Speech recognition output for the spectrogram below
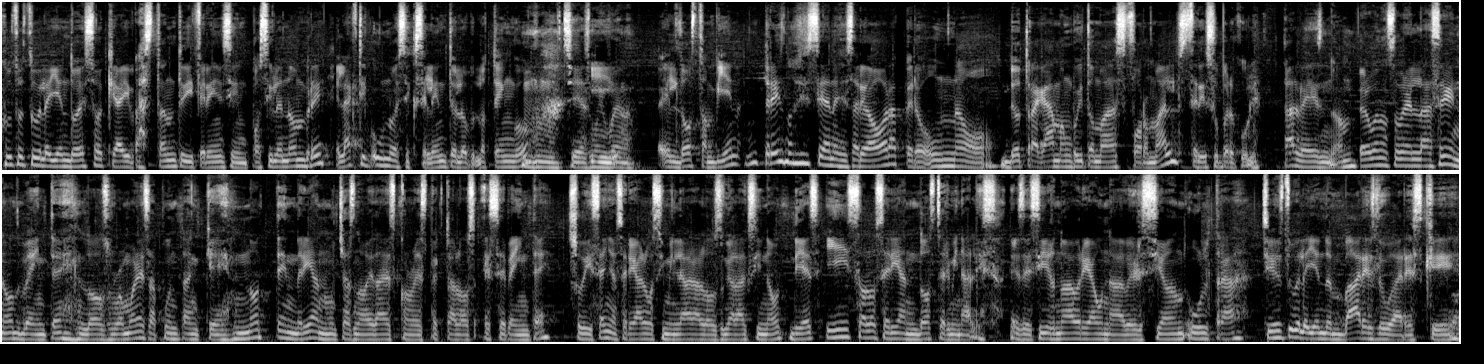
justo estuve leyendo eso, que hay bastante diferencia en posible nombre. El Active 1 es excelente, lo, tengo. sí, es muy bueno. El 2 también. Un 3 no sé si sea necesario ahora, pero uno de otra gama un poquito más formal sería súper cool. Tal vez no. Pero bueno, sobre la serie Note 20, los rumores apuntan que no tendrían muchas novedades con respecto a los S20. Su diseño sería algo similar a los Galaxy Note 10 y solo serían dos terminales. Es decir, no habría una versión Ultra. Sí, estuve leyendo en varios lugares que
